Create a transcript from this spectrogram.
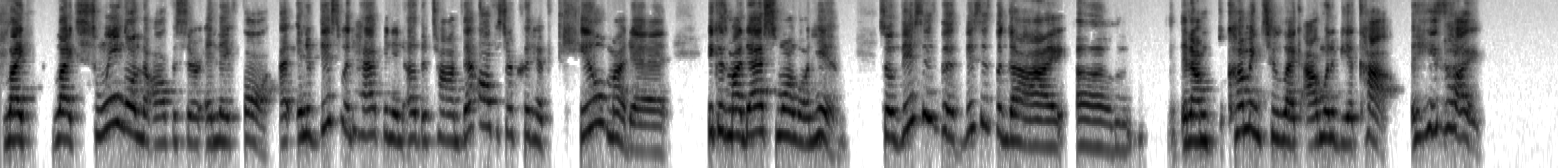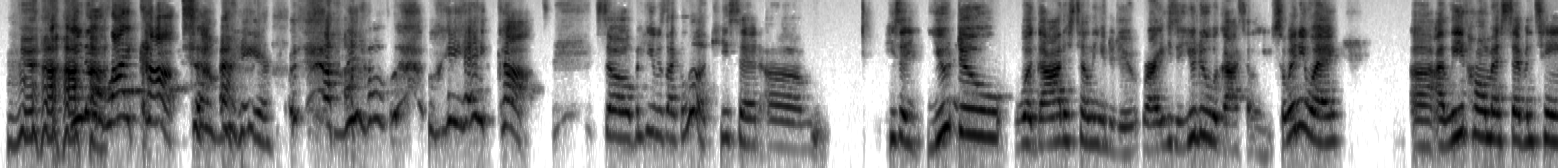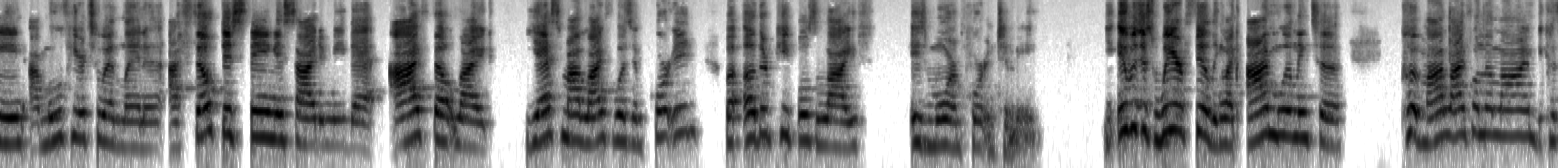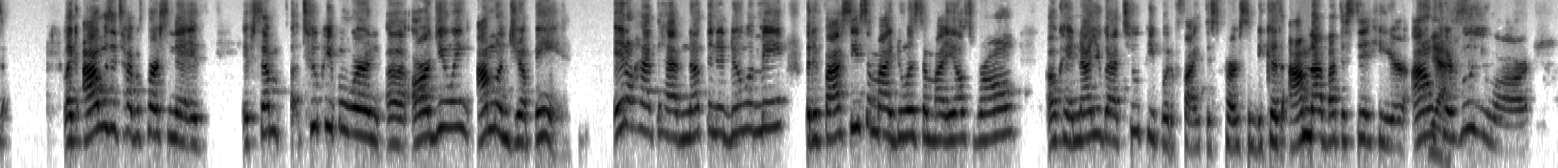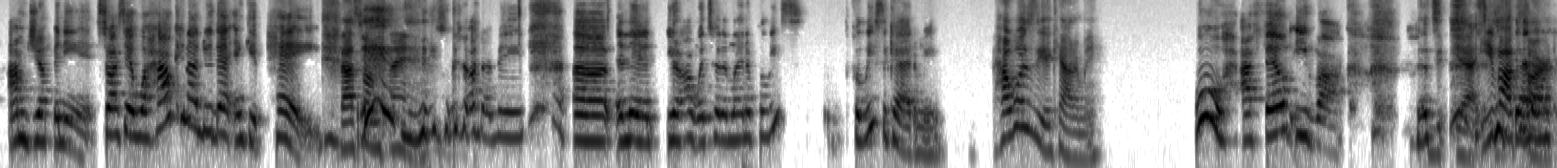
like like swing on the officer and they fought and if this would happen in other times that officer could have killed my dad because my dad swung on him so this is the this is the guy um and i'm coming to like i want to be a cop. And he's like we don't like cops over here. We don't we hate cops. So but he was like look he said um he said you do what god is telling you to do right? He said you do what god's telling you. So anyway uh, I leave home at 17. I move here to Atlanta. I felt this thing inside of me that I felt like, yes, my life was important, but other people's life is more important to me. It was just weird feeling like I'm willing to put my life on the line because, like, I was the type of person that if if some two people were uh, arguing, I'm gonna jump in. It don't have to have nothing to do with me, but if I see somebody doing somebody else wrong, okay, now you got two people to fight this person because I'm not about to sit here. I don't care who you are. I'm jumping in. So I said, well, how can I do that and get paid? That's what I'm saying. you know what I mean? Uh, and then, you know, I went to the Atlanta Police Police Academy. How was the academy? Ooh, I failed EVOC. That's- Yeah, EVOC's hard.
